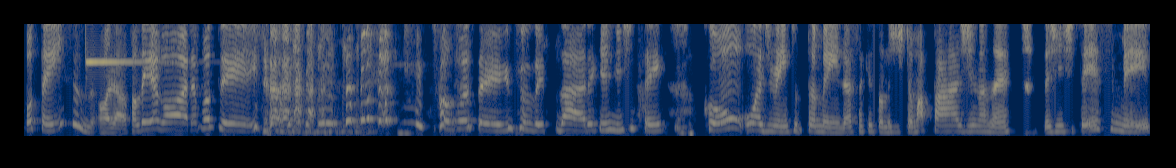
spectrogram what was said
potências. Olha, falei agora, potência. são potências dentro da área que a gente tem com o advento também dessa questão da gente ter uma página, né? Da gente ter esse meio,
